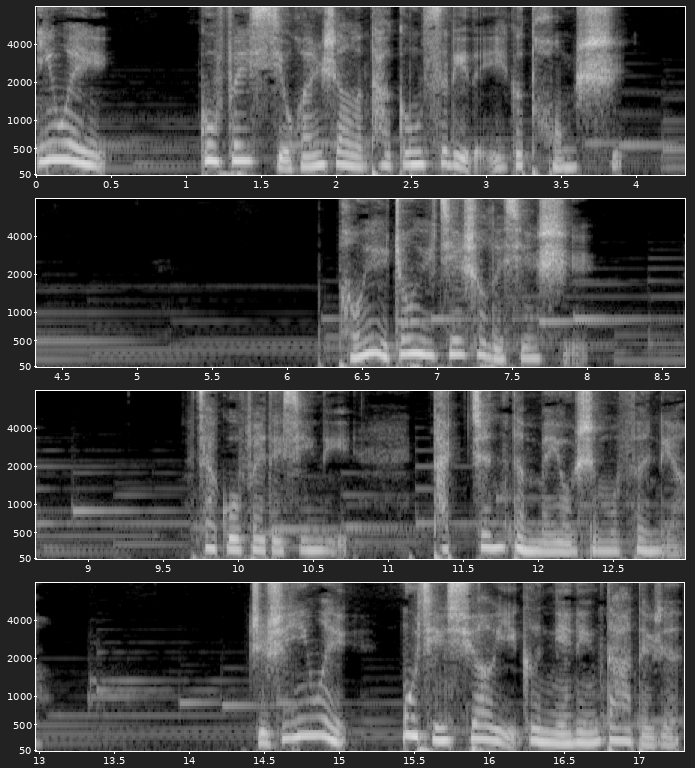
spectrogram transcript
因为顾飞喜欢上了他公司里的一个同事。彭宇终于接受了现实，在顾飞的心里，他真的没有什么分量。只是因为目前需要一个年龄大的人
